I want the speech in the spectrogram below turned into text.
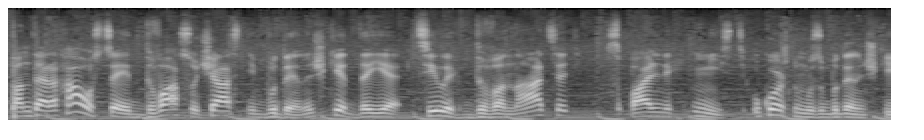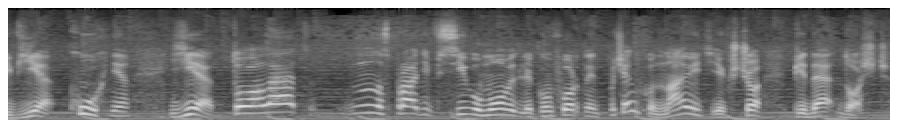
Пантера Хаус це є два сучасні будиночки, де є цілих 12 спальних місць. У кожному з будиночків є кухня, є туалет. Насправді всі умови для комфортного відпочинку, навіть якщо піде дощ.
